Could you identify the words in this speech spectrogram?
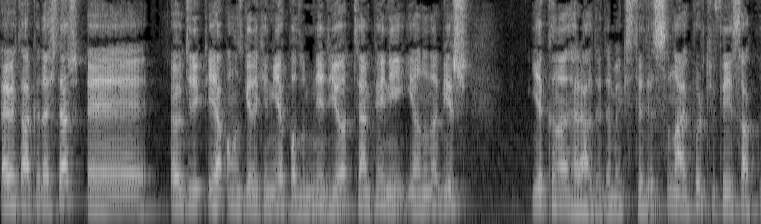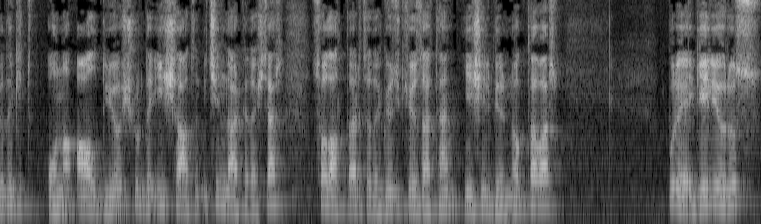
Evet arkadaşlar, eee, öncelikle yapmamız gerekeni yapalım. Ne diyor? Tempeni yanına bir yakına herhalde demek istedi. Sniper tüfeği sakladı. Git onu al diyor. Şurada inşaatın içinde arkadaşlar. Sol altta haritada gözüküyor zaten. Yeşil bir nokta var. Buraya geliyoruz.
